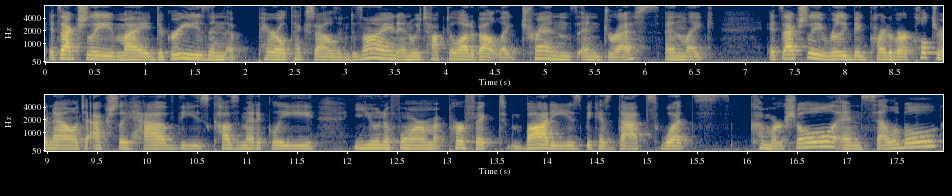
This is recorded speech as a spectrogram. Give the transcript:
it's actually my degrees in apparel, textiles and design and we talked a lot about like trends and dress and like it's actually a really big part of our culture now to actually have these cosmetically uniform perfect bodies because that's what's commercial and sellable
